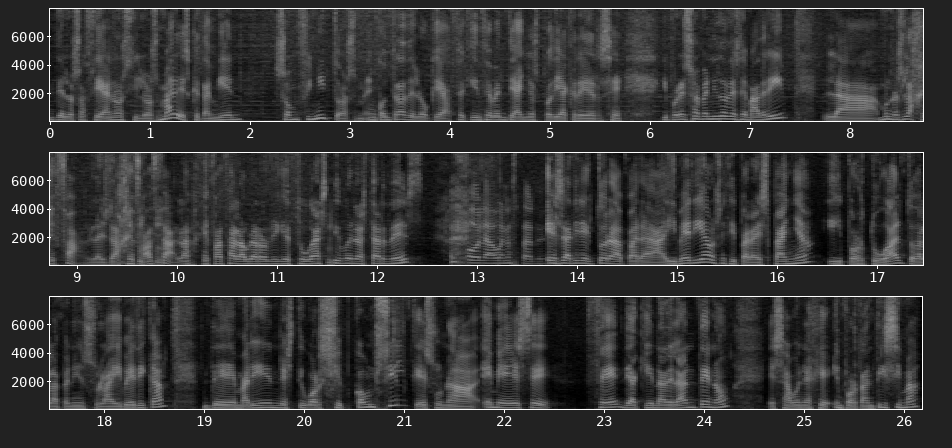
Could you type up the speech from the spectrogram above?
de los océanos y los mares, que también son finitos en contra de lo que hace 15 o 20 años podía creerse. Y por eso ha venido desde Madrid la, bueno, es la jefa, es la jefaza, la jefaza Laura Rodríguez Zugasti. Buenas tardes. Hola, buenas tardes. Es la directora para Iberia, es decir, para España y Portugal, toda la península ibérica, de Marine Stewardship Council, que es una MS de aquí en adelante, ¿no? Esa ONG importantísima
